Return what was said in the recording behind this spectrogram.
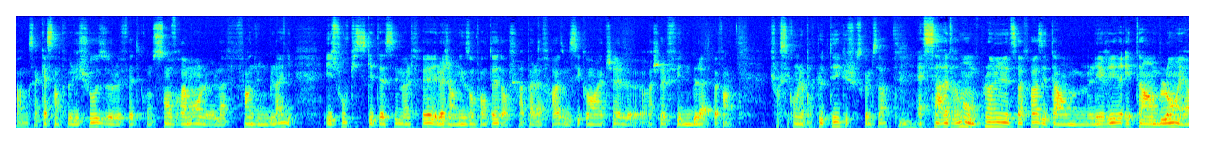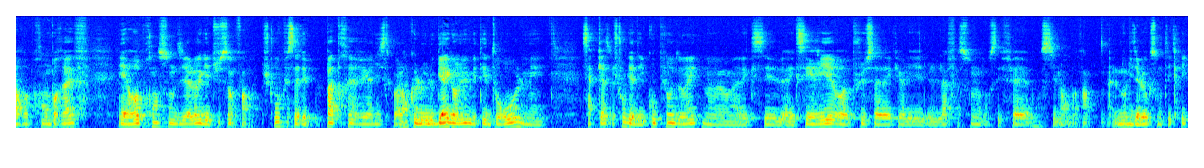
que ça casse un peu les choses, le fait qu'on sent vraiment la fin d'une blague. Et je trouve que ce qui était assez mal fait, et là j'ai un exemple en tête, alors je ferai pas la phrase, mais c'est quand Rachel, euh, Rachel fait une blague, enfin, je crois que c'est qu'on lui apporte le thé, quelque chose comme ça. Elle s'arrête vraiment en plein milieu de sa phrase et t'as un- les rires et t'as un blanc et elle reprend bref et elle reprend son dialogue et tu sens. Enfin, je trouve que ça fait pas très réaliste quoi. Alors que le, le gag en lui-même était drôle, mais ça casse. Je trouve qu'il y a des coupures de rythme euh, avec ses, avec ses rires, plus avec euh, les- la façon dont c'est fait en silence. Enfin, nos dialogues sont écrits.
